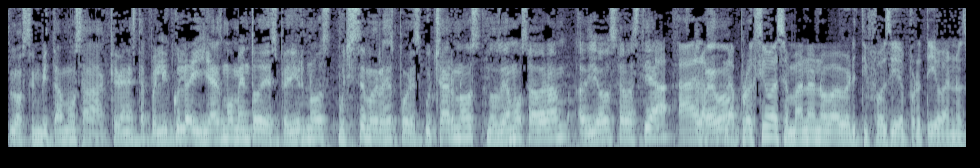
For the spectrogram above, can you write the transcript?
los invitamos a que vean esta película y ya es momento de despedirnos. Muchísimas gracias por escucharnos. Nos vemos, Abraham. Adiós, Sebastián. Ah, ah, Hasta la, luego. la próxima semana no va a haber tifosi deportiva. Nos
